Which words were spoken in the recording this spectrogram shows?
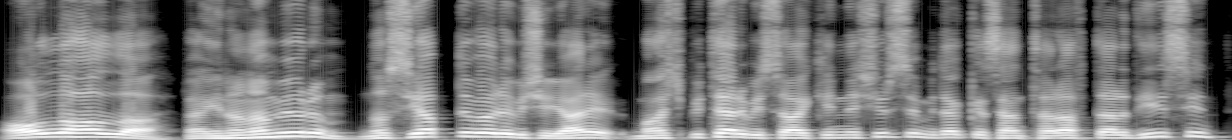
Allah Allah. Ben inanamıyorum. Nasıl yaptı böyle bir şey? Yani maç biter bir sakinleşirsin. Bir dakika sen taraftar değilsin.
